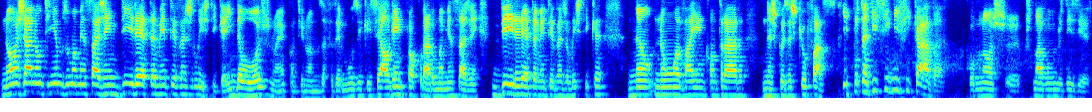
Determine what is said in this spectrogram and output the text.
nós já não tínhamos uma mensagem diretamente evangelística. Ainda hoje, não é? Continuamos a fazer música e se alguém procurar uma mensagem diretamente evangelística, não, não a vai encontrar nas coisas que eu faço. E, portanto, isso significava como nós eh, costumávamos dizer,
